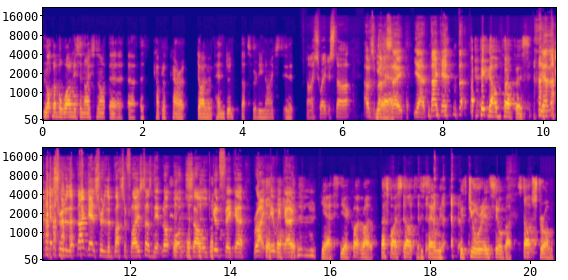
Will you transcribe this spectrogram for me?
Lot number one is a nice, uh, uh, a couple of carat diamond pendant. That's really nice. It, Nice way to start. I was about yeah. to say, yeah, that get. That, I picked that on purpose. Yeah, that gets rid of the that gets rid of the butterflies, doesn't it? Not one sold, good figure. Right, here we go. yes, yeah, quite right. That's why I started to sale with with jewelry and silver. Start strong.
